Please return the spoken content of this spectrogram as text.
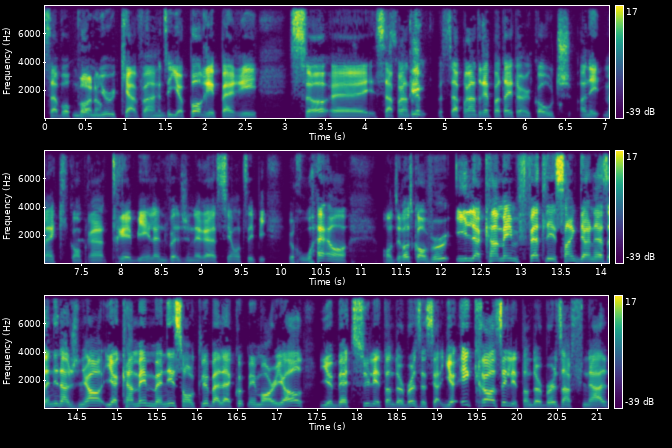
ça va pas mieux qu'avant. Mm. Il a pas réparé ça. Euh, ça prendrait, ça prendrait peut-être un coach, honnêtement, qui comprend très bien la nouvelle génération. Puis Roy, on, on dira ce qu'on veut. Il a quand même fait les cinq dernières années dans le junior. Il a quand même mené son club à la Coupe Memorial. Il a battu les Thunderbirds. Il a écrasé les Thunderbirds en finale.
